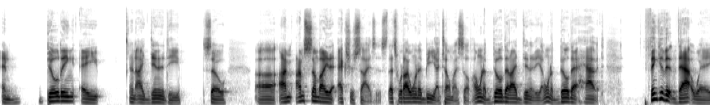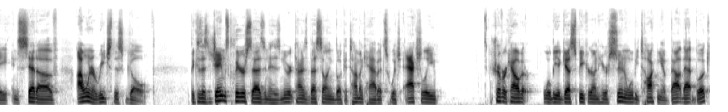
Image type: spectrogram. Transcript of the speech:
and building a an identity. So Uh, I'm I'm somebody that exercises. That's what I want to be. I tell myself I want to build that identity. I want to build that habit. Think of it that way instead of I want to reach this goal. Because as James Clear says in his New York Times bestselling book Atomic Habits, which actually Trevor Calvert will be a guest speaker on here soon, and we'll be talking about that book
